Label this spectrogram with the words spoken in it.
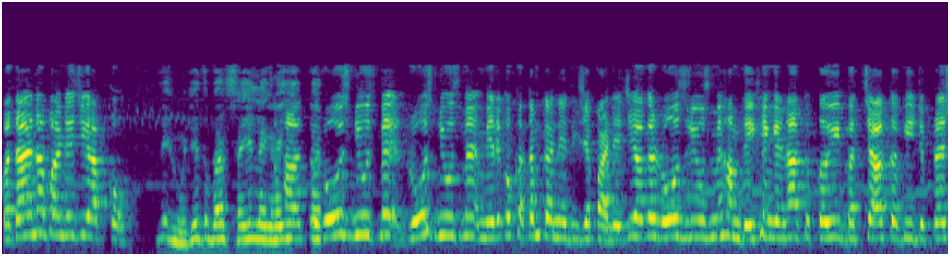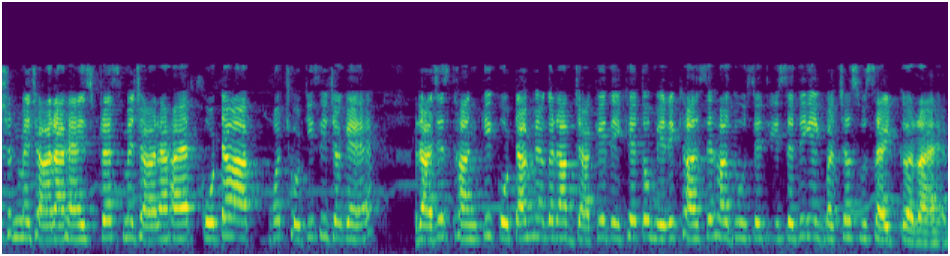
पता है ना पांडे जी आपको? नहीं मुझे तो बात सही लग रही है। हाँ, तो रोज न्यूज़ में रोज न्यूज़ में मेरे को खत्म करने दीजिए पांडे जी। अगर रोज न्यूज़ में हम देखेंगे ना तो कोई बच्चा कभी डिप्रेशन में जा रहा है स्ट्रेस में जा रहा है। कोटा आप बहुत छोटी सी जगह है राजस्थान की। कोटा में अगर आप जाके देखें तो मेरे ख्याल से हर दूसरे तीसरे दिन एक बच्चा सुसाइड कर रहा है।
